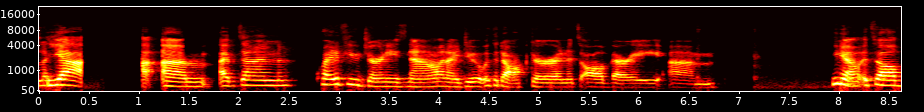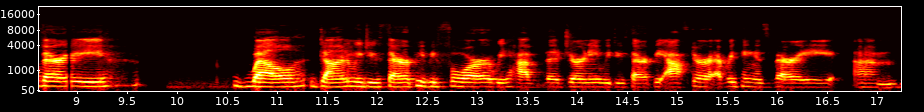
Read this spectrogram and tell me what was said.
Like, yeah um i've done quite a few journeys now and i do it with a doctor and it's all very um you know it's all very well done. We do therapy before we have the journey we do therapy after. Everything is very um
